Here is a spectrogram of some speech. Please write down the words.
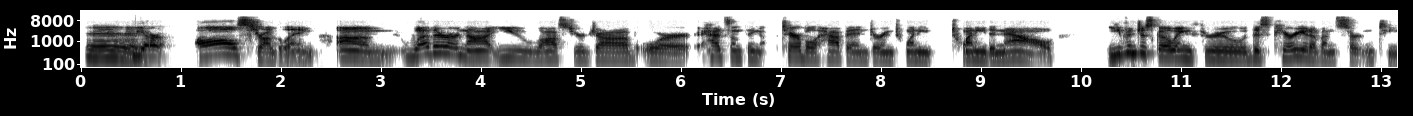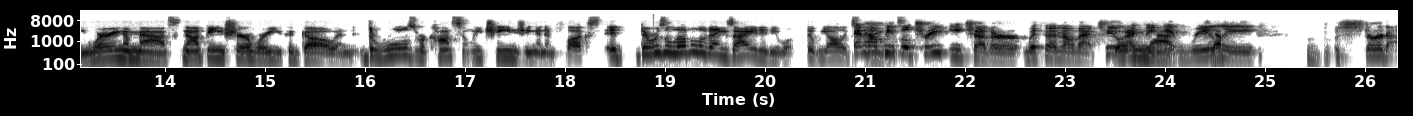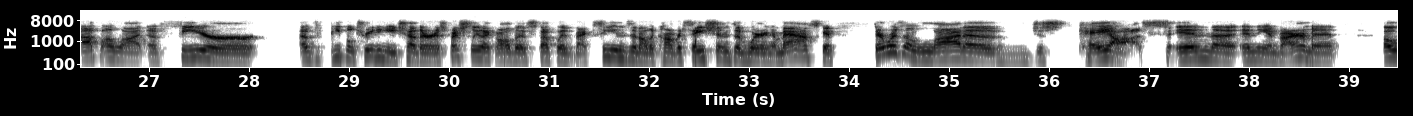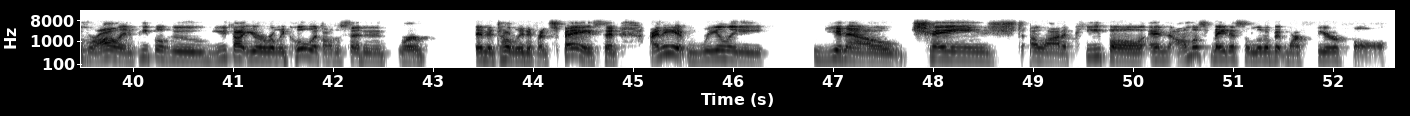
Mm. We are all struggling. Um, whether or not you lost your job or had something terrible happen during 2020 to now, even just going through this period of uncertainty, wearing a mask, not being sure where you could go, and the rules were constantly changing and in flux, it there was a level of anxiety that we all experienced. And how people treat each other within all that too. I think that. it really yep. stirred up a lot of fear of people treating each other, especially like all the stuff with vaccines and all the conversations of wearing a mask and there was a lot of just chaos in the in the environment overall and people who you thought you were really cool with all of a sudden were in a totally different space and i think it really you know changed a lot of people and almost made us a little bit more fearful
